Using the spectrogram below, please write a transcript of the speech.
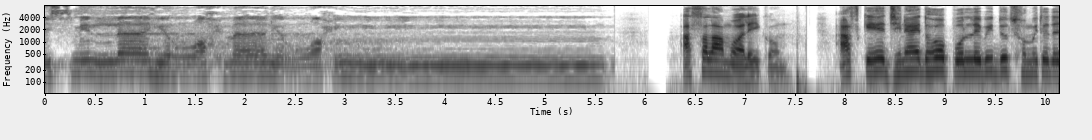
বিসমিল্লাহির রহমানির রহিম আসসালামু আলাইকুম। আজকে ঝিনাইদহ পল্লী বিদ্যুৎ সমিতিতে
